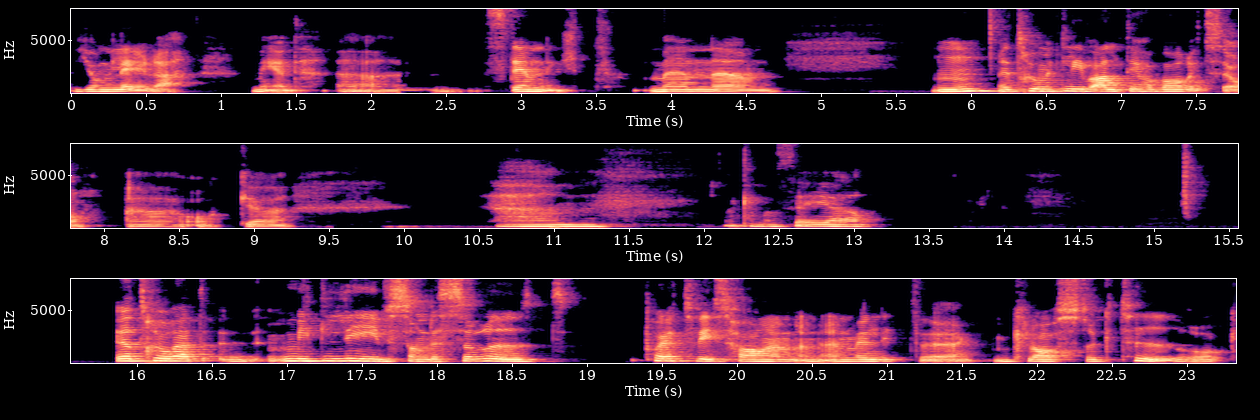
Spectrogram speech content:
jonglera med äh, ständigt. Men äh, mm, jag tror mitt liv alltid har varit så. Och ähm, vad kan man säga? jag tror att mitt liv som det ser ut på ett vis har en, en, en väldigt eh, en klar struktur och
